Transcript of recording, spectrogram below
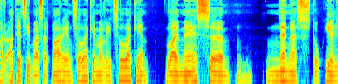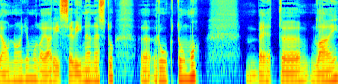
ar attiecībās ar pārējiem cilvēkiem, ar līdzcilvēkiem, lai mēs uh, nenestu ieļaunojumu, lai arī sevī nenestu uh, rūkumu, bet uh, lai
